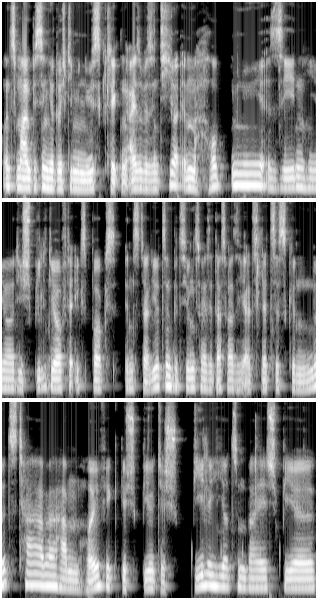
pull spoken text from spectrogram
uns mal ein bisschen hier durch die Menüs klicken. Also wir sind hier im Hauptmenü, sehen hier die Spiele, die auf der Xbox installiert sind, beziehungsweise das, was ich als letztes genutzt habe, haben häufig gespielte Spiele hier zum Beispiel.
